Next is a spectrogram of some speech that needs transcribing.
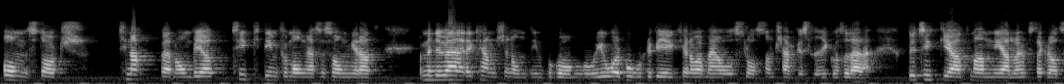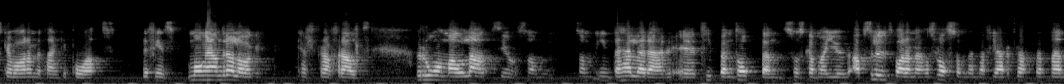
omstartsknappen om vi har tyckt inför många säsonger att ja, men nu är det kanske någonting på gång och i år borde vi kunna vara med och slåss om Champions League och sådär. Det tycker jag att man i allra högsta grad ska vara med tanke på att det finns många andra lag, kanske framförallt Roma och Lazio som, som inte heller är eh, tippen-toppen så ska man ju absolut vara med och slåss om den där fjärdeplatsen. Men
